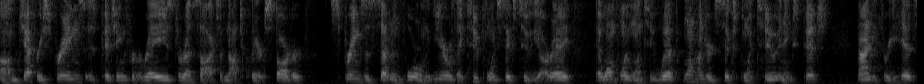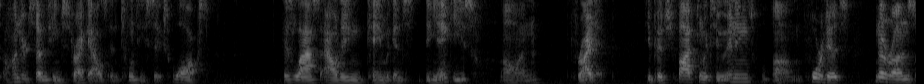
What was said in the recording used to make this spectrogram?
um, Jeffrey Springs is pitching for the Rays. The Red Sox have not declared a starter. Springs is 7 and 4 on the year with a 2.62 ERA, a 1.12 whip, 106.2 innings pitched, 93 hits, 117 strikeouts, and 26 walks. His last outing came against the Yankees on Friday. He pitched 5.2 innings, um, four hits, no runs,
